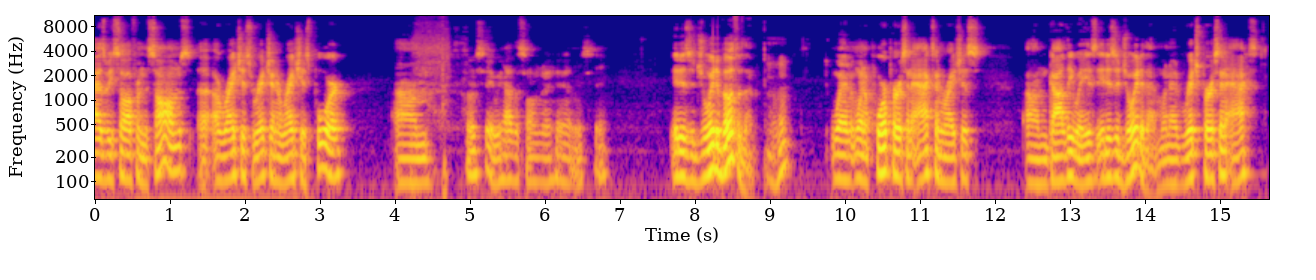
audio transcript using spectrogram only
as we saw from the Psalms, a, a righteous rich and a righteous poor. Um, let me see. We have the Psalm right here. Let me see. It is a joy to both of them. Mm-hmm. When when a poor person acts in righteous, um, godly ways, it is a joy to them. When a rich person acts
